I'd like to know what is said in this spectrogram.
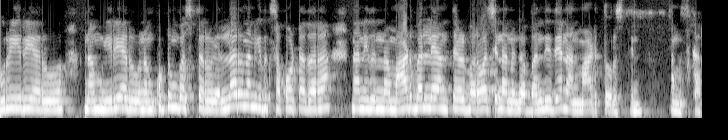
ಗುರು ಹಿರಿಯರು ನಮ್ಮ ಹಿರಿಯರು ನಮ್ಮ ಕುಟುಂಬಸ್ಥರು ಎಲ್ಲರೂ ನನಗೆ ಇದಕ್ಕೆ ಸಪೋರ್ಟ್ ಅದಾರ. ನಾನು ಇದನ್ನ ಮಾಡಬಲ್ಲೆ ಅಂತೇಳಿ ಭರವಸೆ ನನಗೆ ಬಂದಿದೆ ನಾನು ಮಾಡಿ ತೋರಿಸ್ತೀನಿ. ನಮಸ್ಕಾರ.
